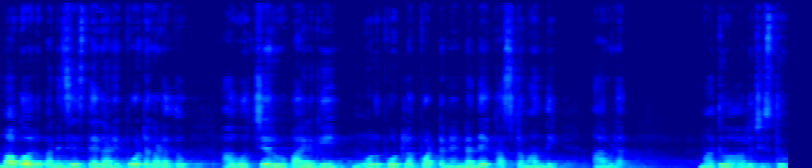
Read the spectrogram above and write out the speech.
మగోళ్ళు పని చేస్తే పూట గడదు. ఆ వచ్చే రూపాయలకి మూడు పూట్ల పొట్ట నిండదే కష్టం అంది ఆవిడ. మధు ఆలోచిస్తూ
